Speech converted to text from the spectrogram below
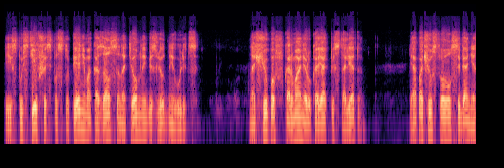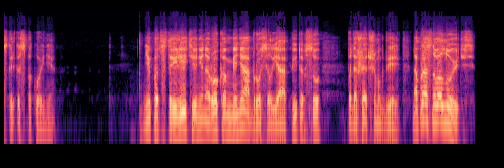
и, спустившись по ступеням, оказался на темной безлюдной улице. Нащупав в кармане рукоять пистолета, я почувствовал себя несколько спокойнее. «Не подстрелите ненароком меня!» — бросил я Питерсу, подошедшему к двери. «Напрасно волнуетесь.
